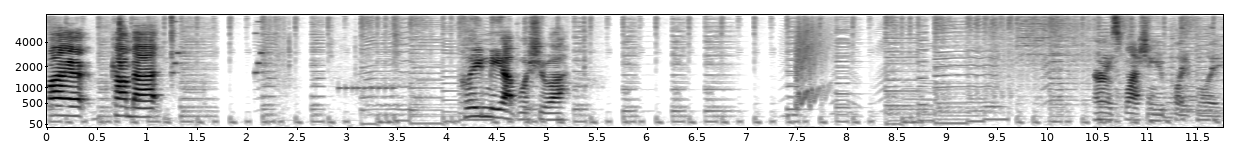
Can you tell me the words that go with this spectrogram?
Fire! Combat! Clean me up, Woshua. Only splashing you playfully.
